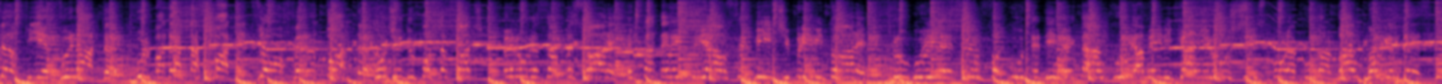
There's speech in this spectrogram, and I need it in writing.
să fie vânată. Pulpa dreapta spate ți-o oferă toată. Concediu poți să faci pe lună sau pe soare. Extraterestrii au servicii primitoare. Plugurile sunt făcute din rectancuri. Americanii ruși îi spun acum doar bani. Mă gândesc cu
